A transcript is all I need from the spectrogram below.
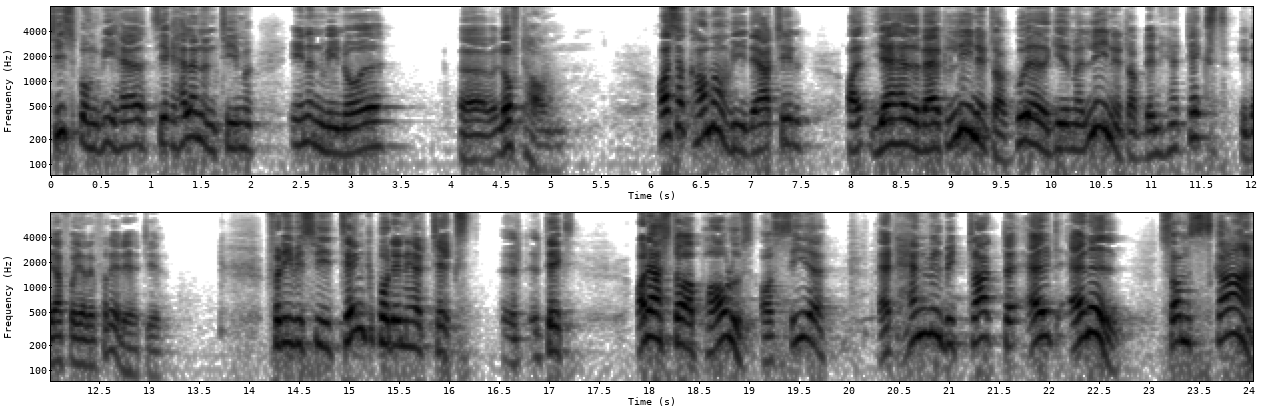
tidspunkt, vi havde cirka halvanden time, inden vi nåede øh, lufthavnen. Og så kommer vi dertil, og jeg havde været lige netop, Gud havde givet mig lige netop den her tekst. Det er derfor, jeg refererer det her til. Fordi hvis vi tænker på den her tekst, øh, tekst og der står Paulus og siger, at han vil betragte alt andet som skarn.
